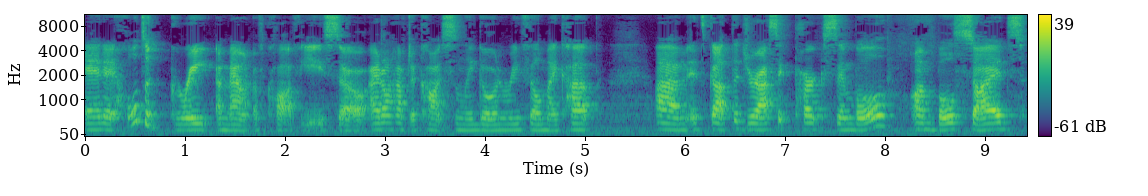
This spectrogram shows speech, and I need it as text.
and it holds a great amount of coffee so I don't have to constantly go and refill my cup. Um, it's got the Jurassic Park symbol on both sides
